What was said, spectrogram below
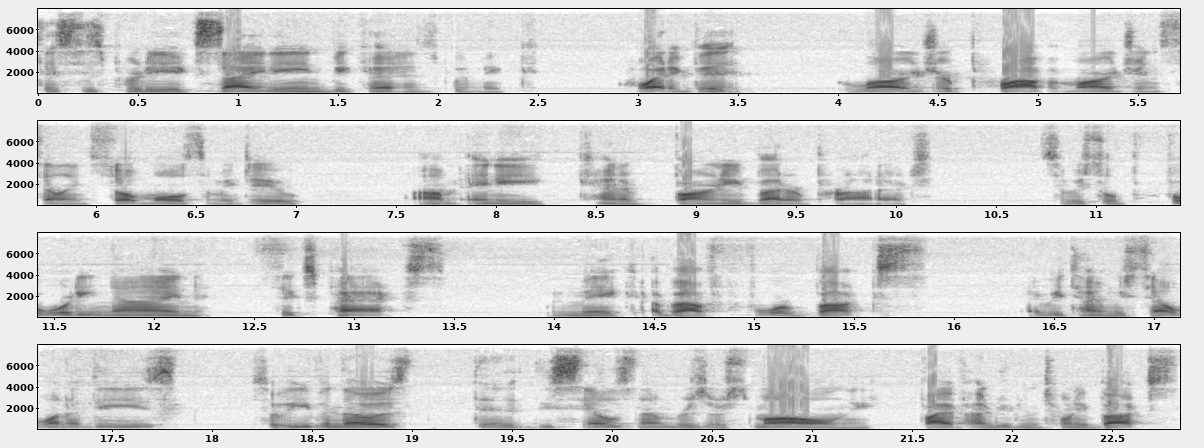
This is pretty exciting because we make quite a bit larger profit margin selling soap molds than we do um, any kind of Barney butter product. So we sold 49 six packs we make about four bucks every time we sell one of these. So even though the, the sales numbers are small, only 520 bucks,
